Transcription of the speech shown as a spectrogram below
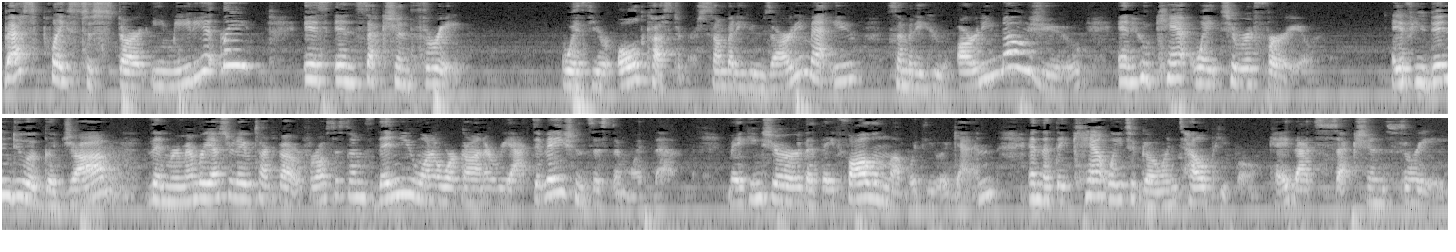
best place to start immediately is in section three with your old customers, somebody who's already met you, somebody who already knows you, and who can't wait to refer you. If you didn't do a good job, then remember yesterday we talked about referral systems, then you want to work on a reactivation system with them. Making sure that they fall in love with you again and that they can't wait to go and tell people. Okay, that's section three.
